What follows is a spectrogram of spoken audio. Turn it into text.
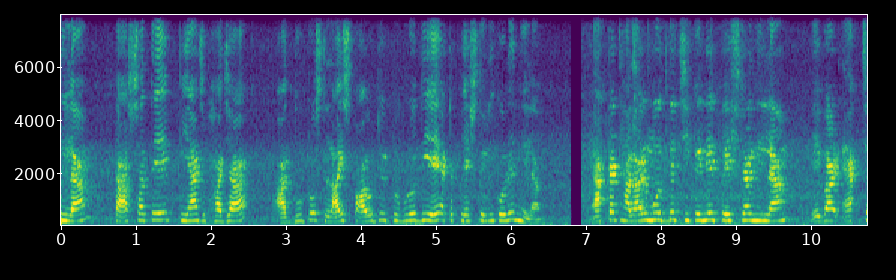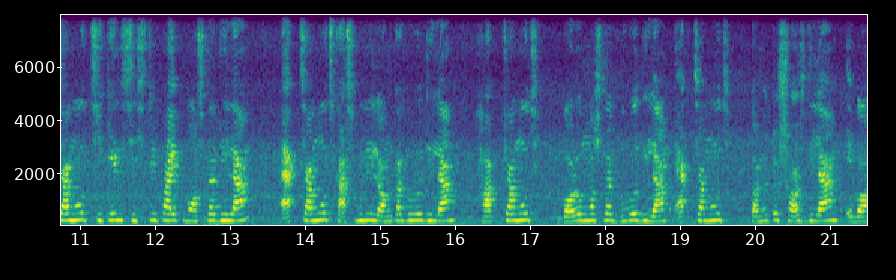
দিলাম। তার সাথে পেঁয়াজ ভাজা আর দুটো স্লাইস পাউরুটির টুকরো দিয়ে একটা পেস্ট তৈরি করে নিলাম। একটা থালার মধ্যে চিকেনের পেস্টটা নিলাম। এবার এক চামচ চিকেন সিক্সটি ফাইভ মশলা দিলাম। এক চামচ কাশ্মীরি লঙ্কা গুঁড়ো দিলাম। হাফ চামচ গরম মশলা গুঁড়ো দিলাম। এক চামচ টমেটো সস দিলাম এবং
